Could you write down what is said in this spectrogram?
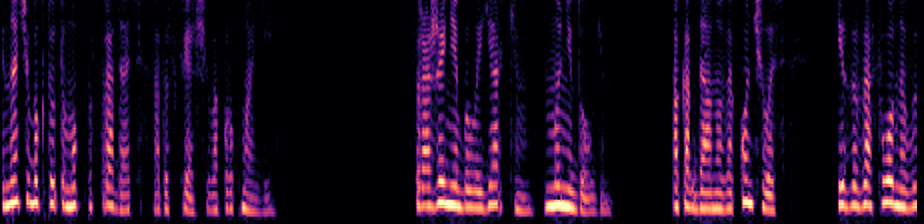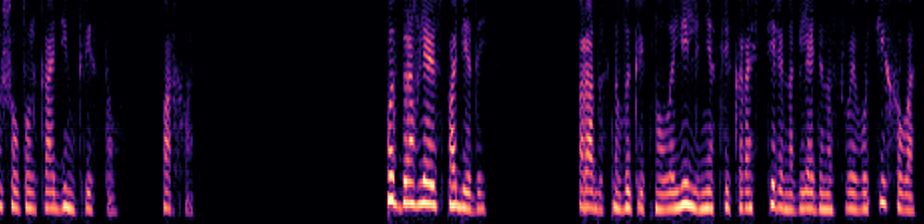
Иначе бы кто-то мог пострадать от искрящей вокруг магии. Сражение было ярким, но недолгим. А когда оно закончилось, из-за заслона вышел только один кристалл — Фархат. «Поздравляю с победой!» — радостно выкрикнула Лили, несколько растерянно глядя на своего тихого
